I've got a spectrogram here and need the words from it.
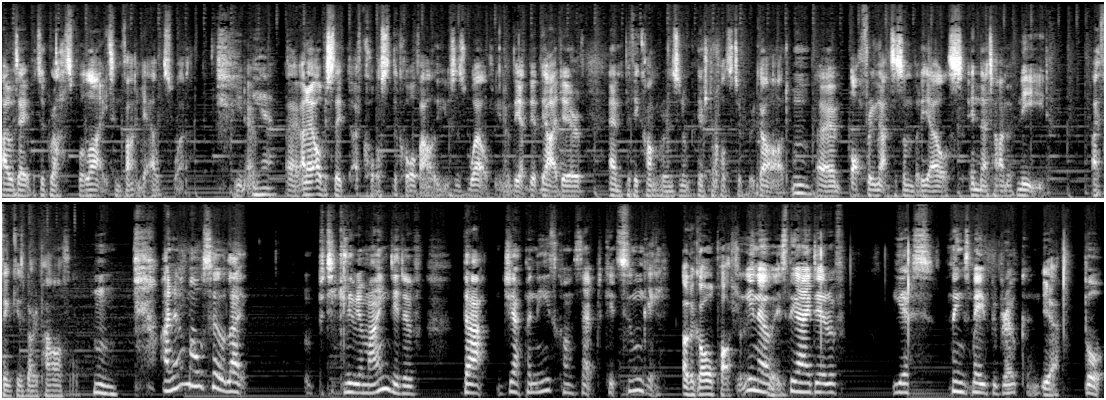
I was able to grasp for light and find it elsewhere. You know, Yeah. uh, and I obviously, of course, the core values as well. You know, the, the, the idea of empathy, congruence, and unconditional positive regard, um, offering that to somebody else in their time of need, I think is very powerful. And I'm also like particularly reminded of that Japanese concept kintsugi. Oh, the goal posture. You know, it's the idea of yes, things may be broken, Yeah, but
